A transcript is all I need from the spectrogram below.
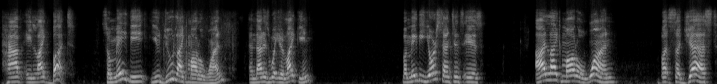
have a like but. So maybe you do like model one, and that is what you're liking. But maybe your sentence is, I like model one, but suggest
